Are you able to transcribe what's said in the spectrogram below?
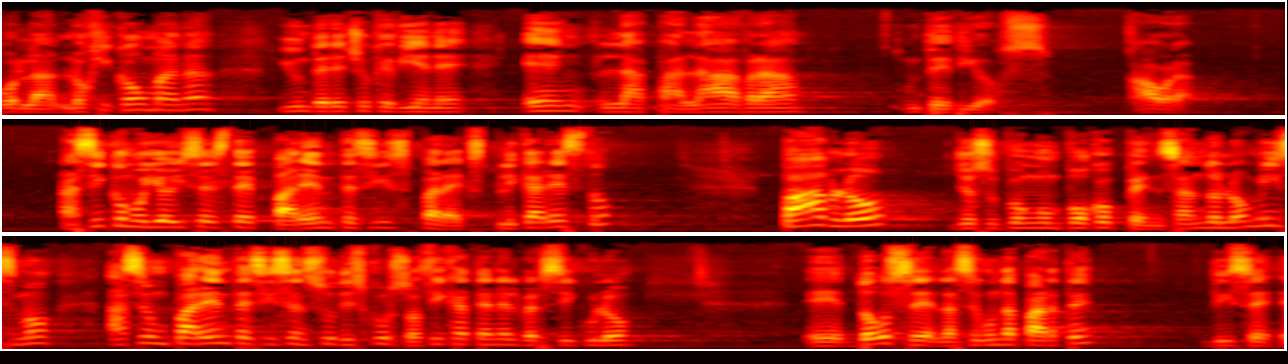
por la lógica humana y un derecho que viene en la palabra de Dios. Ahora, así como yo hice este paréntesis para explicar esto, Pablo, yo supongo un poco pensando lo mismo, hace un paréntesis en su discurso. Fíjate en el versículo 12, eh, la segunda parte, dice,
